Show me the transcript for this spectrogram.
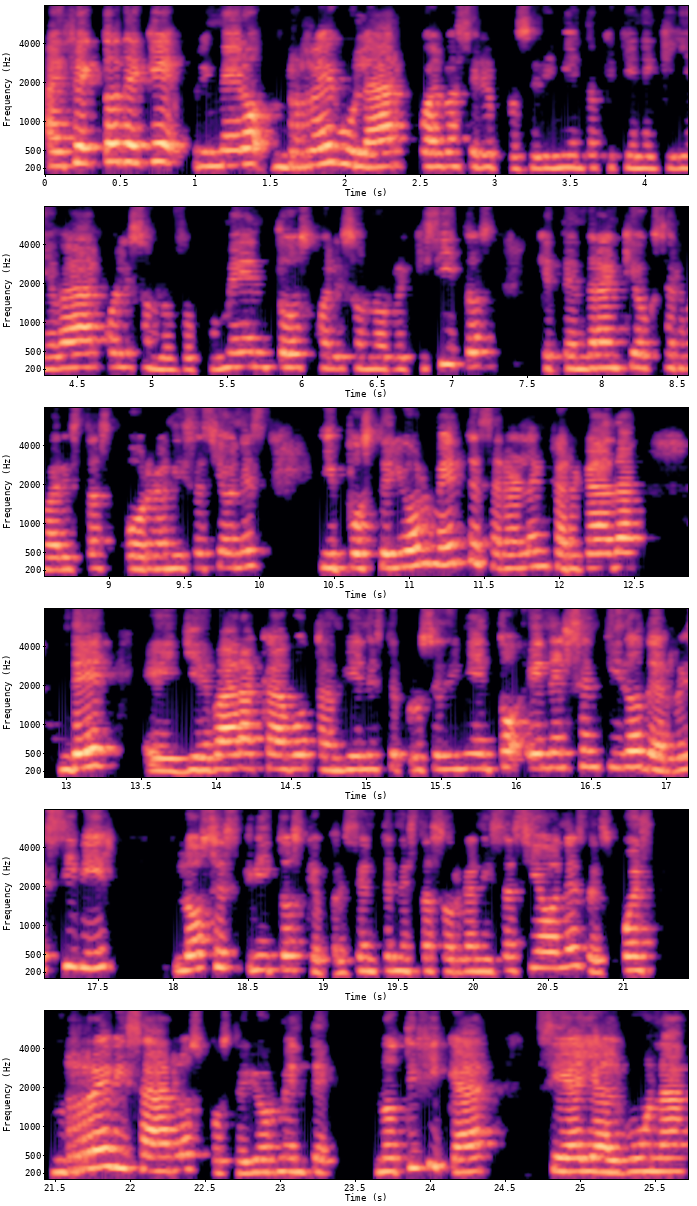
a efecto de que primero regular cuál va a ser el procedimiento que tienen que llevar, cuáles son los documentos, cuáles son los requisitos que tendrán que observar estas organizaciones y posteriormente será la encargada de eh, llevar a cabo también este procedimiento en el sentido de recibir los escritos que presenten estas organizaciones, después revisarlos, posteriormente notificar si hay alguna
